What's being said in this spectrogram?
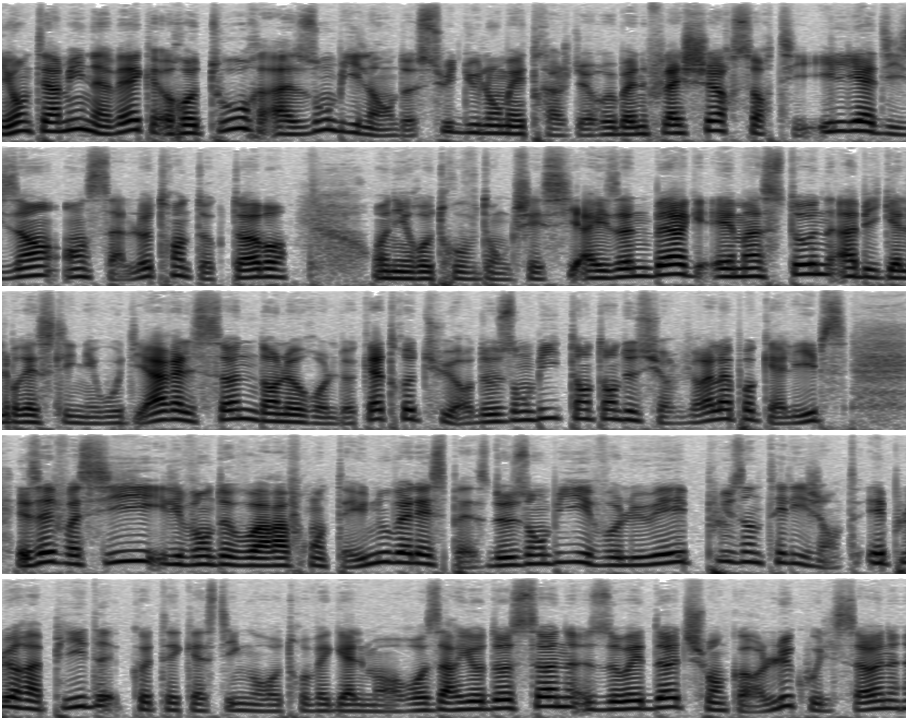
Et on termine avec Retour à Zombieland, suite du long métrage de Ruben Fleischer sorti il y a 10 ans en salle le 30 octobre. On y retrouve donc Jesse Eisenberg, Emma Stone, Abigail Breslin et Woody Harrelson dans le rôle de quatre tueurs de zombies tentant de survivre à l'apocalypse. Et cette fois-ci, ils vont devoir affronter une nouvelle espèce de zombies évoluée, plus intelligente et plus rapide. Côté casting, on retrouve également Rosario Dawson, Zoe Dutch ou encore Luke Wilson.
